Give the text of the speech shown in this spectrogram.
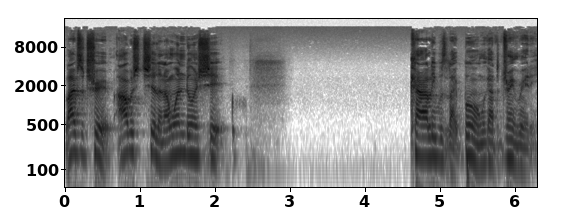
Life's a trip. I was chilling. I wasn't doing shit. Kyle Lee was like, "Boom, we got the drink ready."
